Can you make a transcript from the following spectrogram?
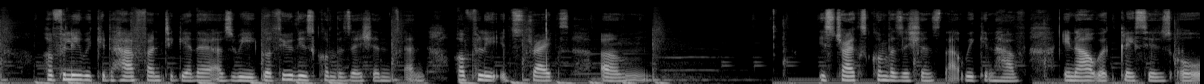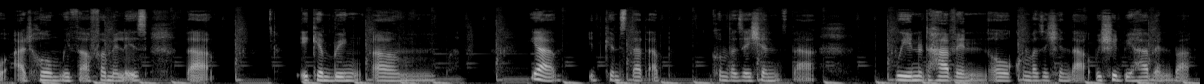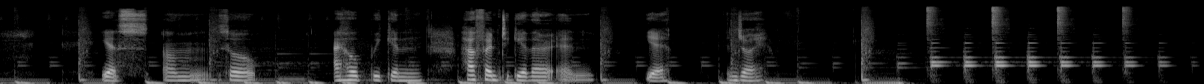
hopefully we could have fun together as we go through these conversations and hopefully it strikes um, it strikes conversations that we can have in our workplaces or at home with our families that it can bring um yeah it can start up conversations that we're not having or conversation that we should be having but yes um so i hope we can have fun together and yeah, enjoy.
